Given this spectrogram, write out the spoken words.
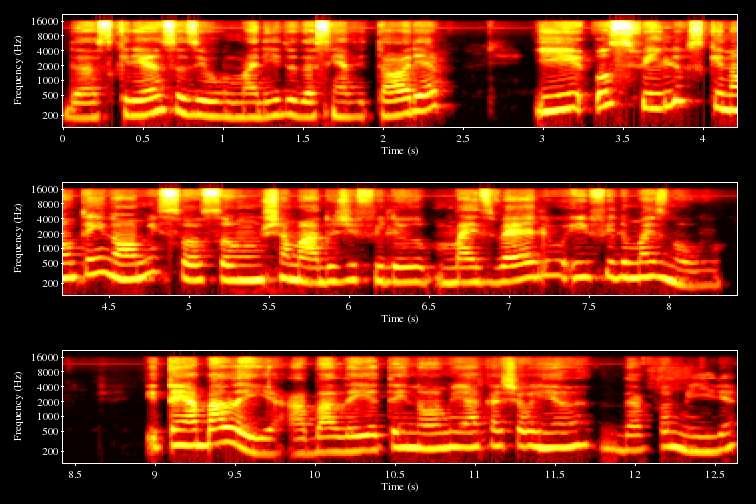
das crianças e o marido da Sinha Vitória, e os filhos, que não têm nome, só são chamados de filho mais velho e filho mais novo. E tem a baleia. A baleia tem nome, é a cachorrinha da família,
